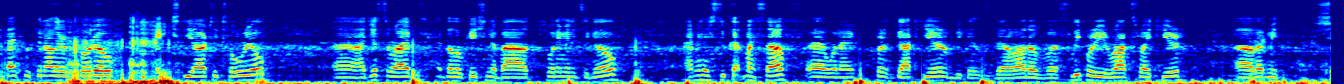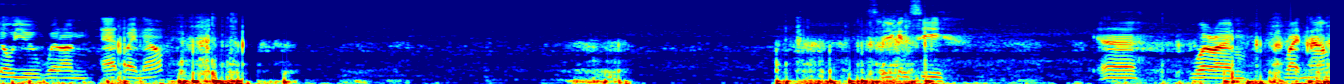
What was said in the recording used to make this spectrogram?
I'm back with another photo HDR tutorial. Uh, I just arrived at the location about 20 minutes ago. I managed to cut myself uh, when I first got here because there are a lot of uh, slippery rocks right here. Uh, let me show you where I'm at right now. So you can see uh, where I'm right now.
